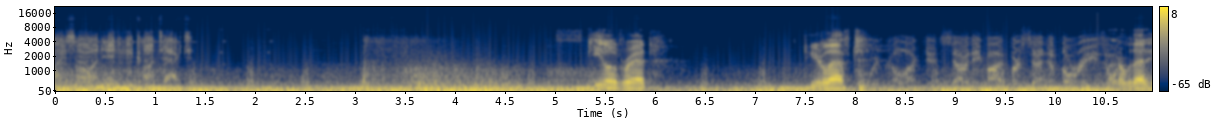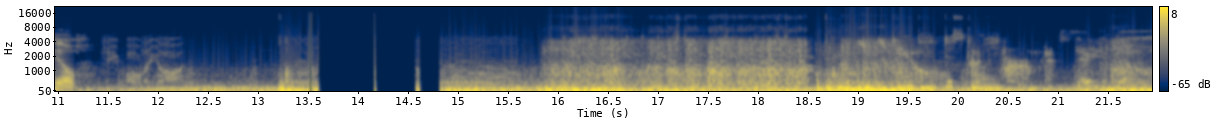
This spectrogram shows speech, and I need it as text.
Eyes on. Enemy contact. Kilo's red. To your left. We've collected 75% of the resource. Right over that hill. Keep holding on. Target destroyed. There you go.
